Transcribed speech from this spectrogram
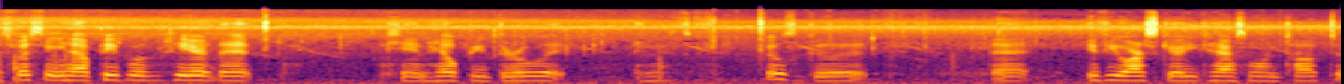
especially when you have people here that can help you through it, and it feels good that if you are scared, you can have someone to talk to.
